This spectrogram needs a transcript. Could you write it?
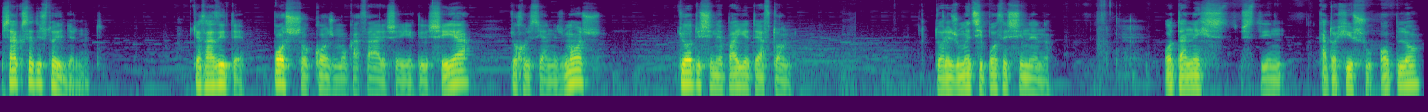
ψάξτε τη στο ίντερνετ και θα δείτε πόσο κόσμο καθάρισε η Εκκλησία και ο χριστιανισμός και ό,τι συνεπάγεται αυτόν. Το ρεζουμέ της υπόθεσης είναι ένα. Όταν έχεις στην κατοχή σου όπλο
